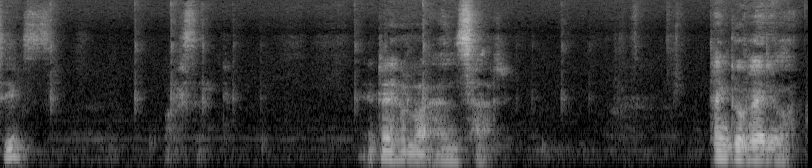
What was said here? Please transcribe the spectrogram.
six percent এটাই হলো answer thank you very much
